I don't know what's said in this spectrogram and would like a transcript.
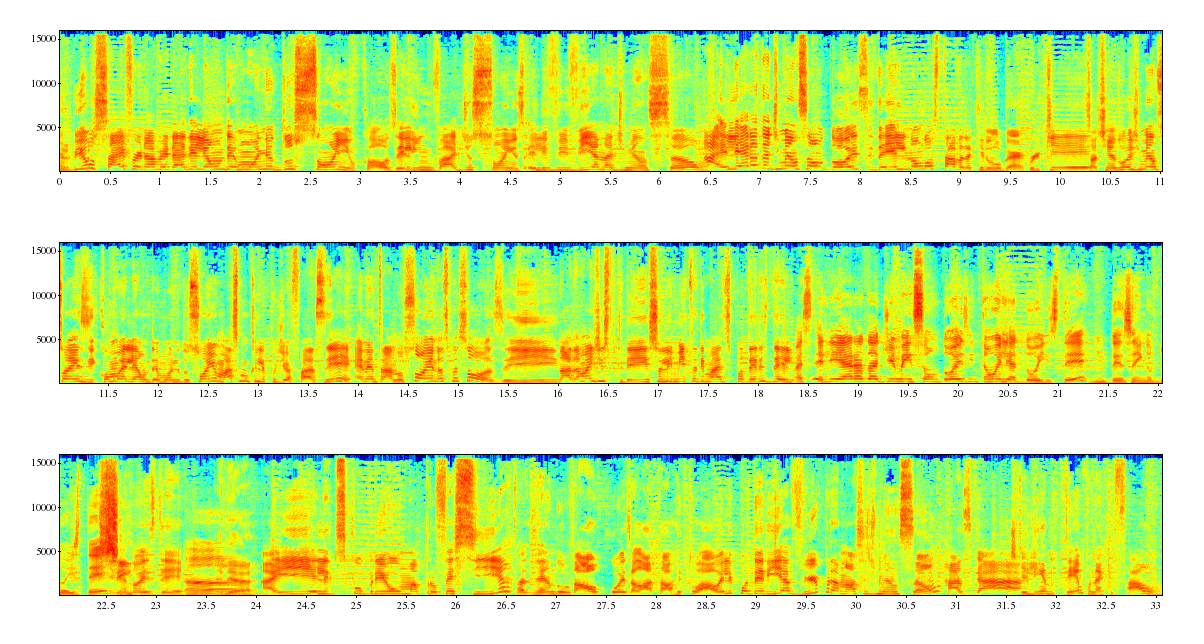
O Bill Cipher, na verdade, ele é um demônio do sonho, Klaus. Ele invade os sonhos. Ele vivia na dimensão. Ah, ele era da dimensão 2 e daí ele não gostava daquele lugar. Porque só tinha duas dimensões e como ele é um demônio do sonho, o máximo que ele podia fazer era entrar no sonho das pessoas. E nada mais disso, porque daí isso limita demais os poderes dele. Mas ele era da dimensão 2, então ele é 2D? Um desenho 2D? Sim. Ele é 2D. Ah, Ele é. Aí ele descobriu uma profecia, fazendo tal coisa lá, tal ritual. Ele poderia vir pra nossa dimensão, rasgar acho que é linha do tempo, né? Que falam,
